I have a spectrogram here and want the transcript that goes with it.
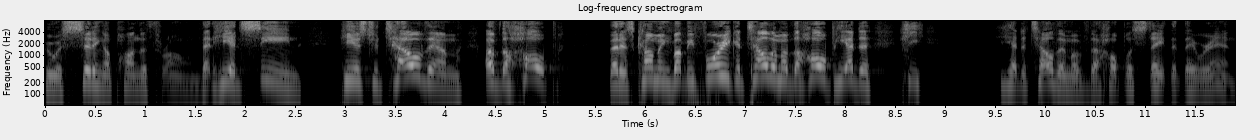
who was sitting upon the throne that he had seen. He is to tell them of the hope that is coming. But before he could tell them of the hope, he had to, he, he had to tell them of the hopeless state that they were in.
